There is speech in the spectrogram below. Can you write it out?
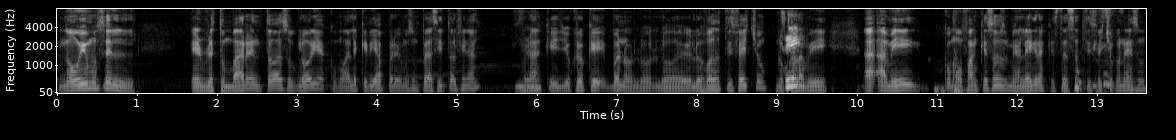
No vimos el, el retumbar en toda su gloria, como Ale quería, pero vemos un pedacito al final, ¿verdad? Que yo creo que, bueno, lo, lo, dejó satisfecho, lo cual a mí, a, mí, como fan que sos, me alegra que estés satisfecho con eso.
